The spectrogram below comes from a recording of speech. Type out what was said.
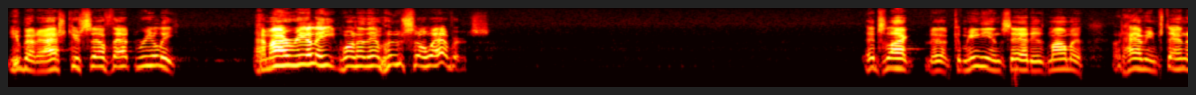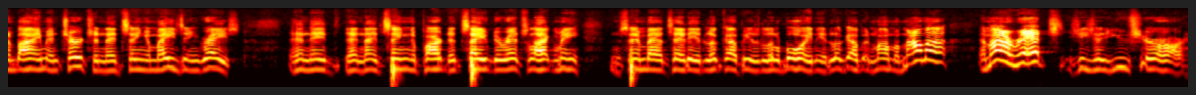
You better ask yourself that really. Am I really one of them whosoevers? It's like the comedian said his mama would have him standing by him in church and they'd sing Amazing Grace. And they'd, and they'd sing the part that saved a wretch like me. And Sinbad said he'd look up, he was a little boy, and he'd look up at Mama, Mama, am I a wretch? She said, You sure are.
